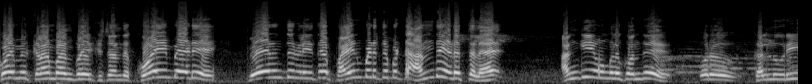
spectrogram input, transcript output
கோயம்பேடு கிளம்பாங்க போயிருக்கு அந்த கோயம்பேடு பேருந்து நிலையத்தை பயன்படுத்தப்பட்ட அந்த இடத்துல அங்கேயும் உங்களுக்கு வந்து ஒரு கல்லூரி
